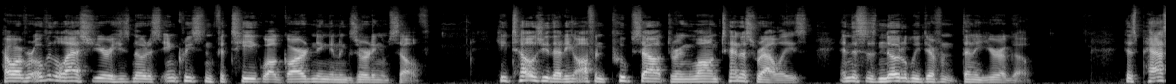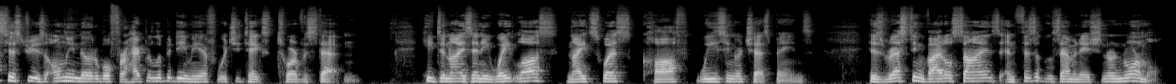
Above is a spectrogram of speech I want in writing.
However, over the last year, he's noticed increase in fatigue while gardening and exerting himself. He tells you that he often poops out during long tennis rallies, and this is notably different than a year ago. His past history is only notable for hyperlipidemia, for which he takes atorvastatin. He denies any weight loss, night sweats, cough, wheezing, or chest pains. His resting vital signs and physical examination are normal.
